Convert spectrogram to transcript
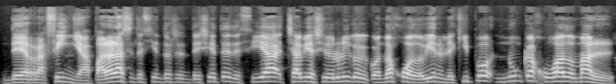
de Rafinha. Para la 777 decía, Xavi ha sido el único que cuando ha jugado bien el equipo nunca ha jugado mal.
